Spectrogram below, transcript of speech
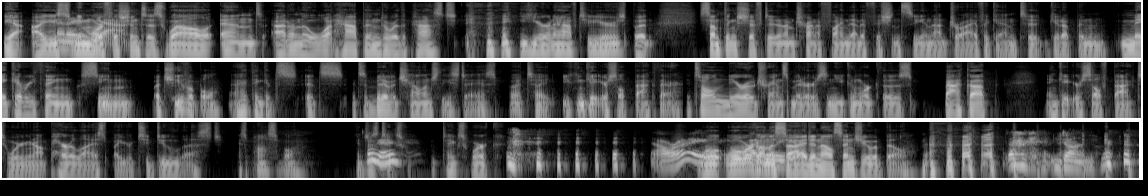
Yeah, I used And to be I- more yeah. efficient as well. And I don't know what happened over the past year and a half, two years, but something shifted. And I'm trying to find that efficiency and that drive again to get up and make everything seem achievable. I think it's it's it's a bit of a challenge these days, but uh, you can get yourself back there. It's all neurotransmitters, and you can work those back up and get yourself back to where you're not paralyzed by your to do list. It's possible. It just Okay. takes it takes work. all right We'll we'll work I on the side, and I'll send you a bill. okay done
